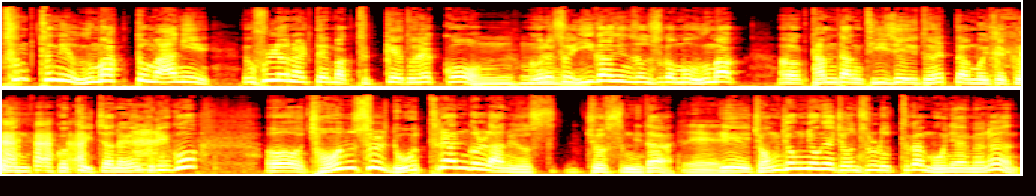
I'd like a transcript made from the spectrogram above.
틈틈이 음악도 많이 훈련할 때 막 듣게도 했고 음흠. 그래서 이강인 선수가 뭐 음악 어, 담당 DJ도 했다 뭐 이제 그런 것도 있잖아요. 그리고 어, 전술 노트란 걸 나눠줬습니다. 예. 이 정정용의 전술 노트가 뭐냐면은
